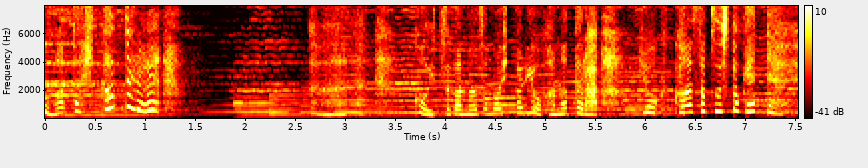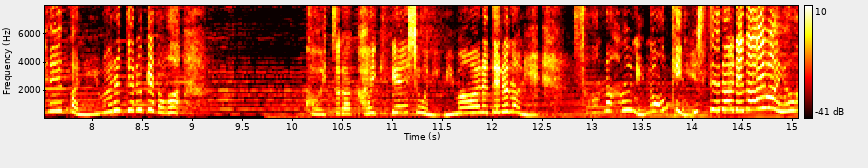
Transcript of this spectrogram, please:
えー、また光ってる？こいつが謎の光を放ったらよく観察しとけって陛下に言われてるけどこいつが怪奇現象に見舞われてるのにそんな風にのんきにしてられないわよ。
